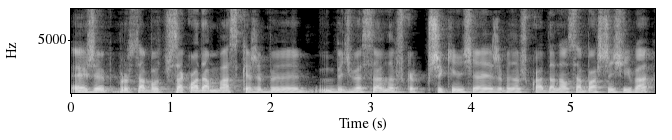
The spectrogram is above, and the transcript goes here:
e, że po prostu albo zakładam maskę, żeby być wesołym na przykład przy kimś, e, żeby na przykład dana osoba była szczęśliwa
